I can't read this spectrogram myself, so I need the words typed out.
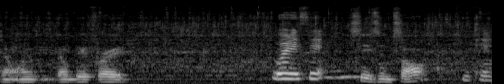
Don't want, don't be afraid. What is it? Seasoned salt. Okay.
